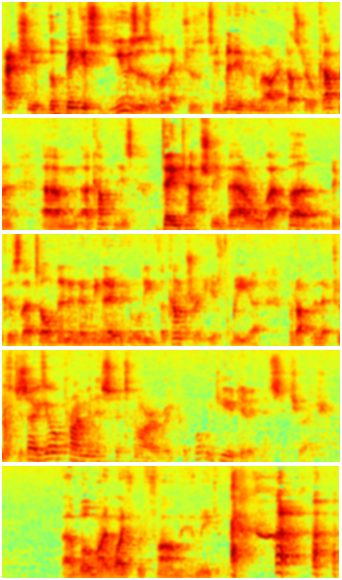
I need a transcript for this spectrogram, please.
actually the biggest users of electricity, many of whom are industrial company, um, uh, companies, don't actually bear all that burden because they're told, no, no, no, we know that you'll leave the country if we uh, put up the electricity. So you're Prime Minister tomorrow, Rupert. What would you do in this situation? Uh, well, my wife would fire me immediately.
